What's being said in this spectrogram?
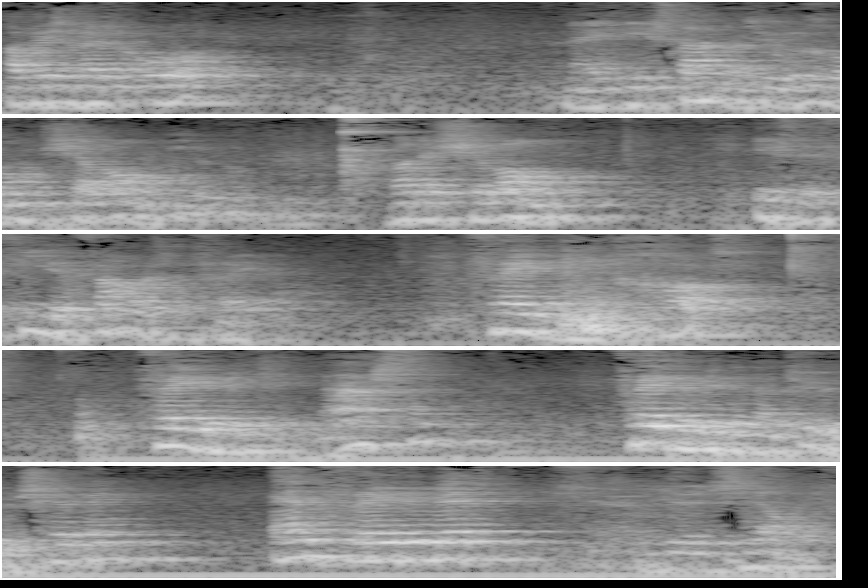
Afwezigheid van oorlog. Nee, hier staat natuurlijk gewoon shalom. Wat is shalom? Is de viervoudige vrede. Vrede met God. Vrede met je naaste. Vrede met de natuur, schepping. En vrede met jezelf.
